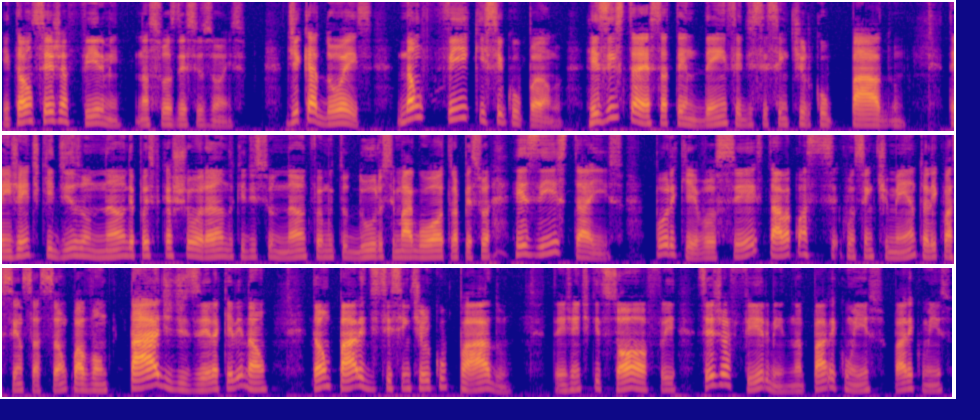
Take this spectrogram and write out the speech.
Então seja firme nas suas decisões. Dica 2: não fique se culpando. Resista a essa tendência de se sentir culpado. Tem gente que diz o não depois fica chorando que disse o não, que foi muito duro, se magoou outra pessoa. Resista a isso. Porque você estava com, a, com o sentimento ali, com a sensação, com a vontade de dizer aquele não. Então pare de se sentir culpado. Tem gente que sofre. Seja firme, não pare com isso, pare com isso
